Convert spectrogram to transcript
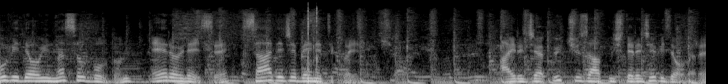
Bu videoyu nasıl buldun? Eğer öyleyse sadece beğene tıklayın. Ayrıca 360 derece videoları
